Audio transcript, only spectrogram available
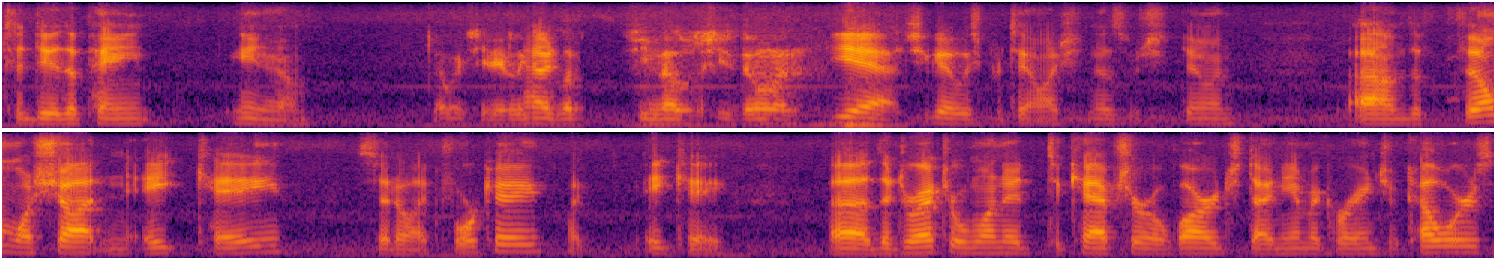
to do the paint. You know. That way she, look, she knows what she's doing. Yeah, she could always pretend like she knows what she's doing. Um, the film was shot in 8K instead of like 4K, like 8K. Uh, the director wanted to capture a large dynamic range of colors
